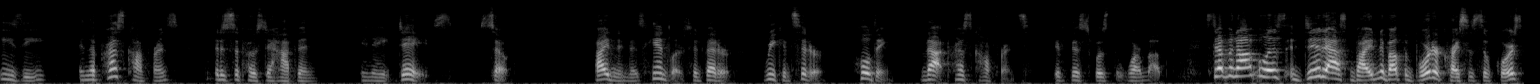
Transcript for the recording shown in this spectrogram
easy in the press conference that is supposed to happen in eight days. So, Biden and his handlers had better reconsider holding that press conference if this was the warm up. Stephanopoulos did ask Biden about the border crisis, of course.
